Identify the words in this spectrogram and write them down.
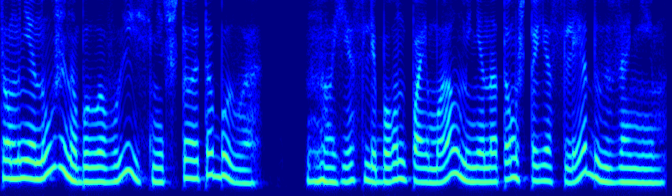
то мне нужно было выяснить, что это было. Но если бы он поймал меня на том, что я следую за ним...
